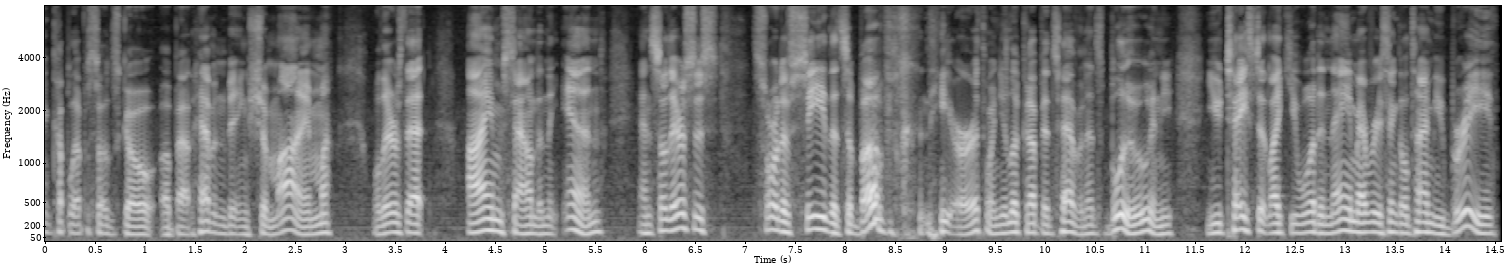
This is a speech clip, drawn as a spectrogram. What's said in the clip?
a couple episodes ago about heaven being shemaim. Well, there's that I'm sound in the end. And so there's this sort of sea that's above the earth. When you look up, it's heaven. It's blue, and you, you taste it like you would a name every single time you breathe.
